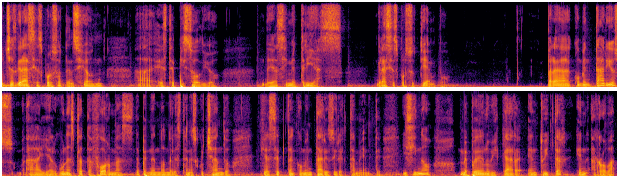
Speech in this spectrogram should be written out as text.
Muchas gracias por su atención a este episodio de Asimetrías. Gracias por su tiempo. Para comentarios hay algunas plataformas, dependen de donde le estén escuchando, que aceptan comentarios directamente. Y si no, me pueden ubicar en Twitter en arroba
